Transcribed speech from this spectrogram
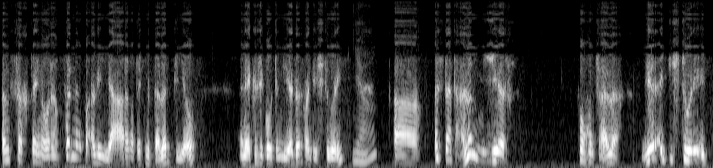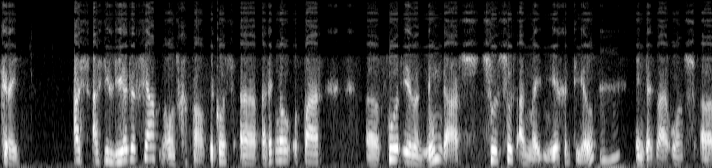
insigte en ondervinding vir al die jare wat ek met hulle deel en ek is die koördineerder van die storie. Ja. Uh is dat hulle meer volgens hulle meer uit die storie uitkry as as die leerders self in ons geval because uh ek nou 'n paar uh voordele noem daar so soos aan my meegedeel. Mhm. Uh -huh en dit waar ons uh,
